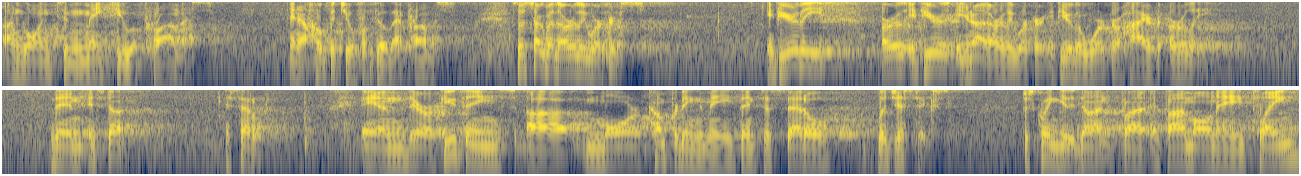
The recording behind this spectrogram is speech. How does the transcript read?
I'm going to make you a promise, and I hope that you'll fulfill that promise. So let's talk about the early workers. If you're the early, if you're you're not an early worker, if you're the worker hired early, then it's done. It's settled. And there are a few things uh, more comforting to me than to settle logistics. Just go ahead and get it done. If, I, if I'm on a plane,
